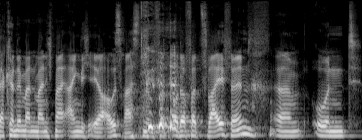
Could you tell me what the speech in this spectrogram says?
da könnte man manchmal eigentlich eher ausrasten oder verzweifeln. Ähm, und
